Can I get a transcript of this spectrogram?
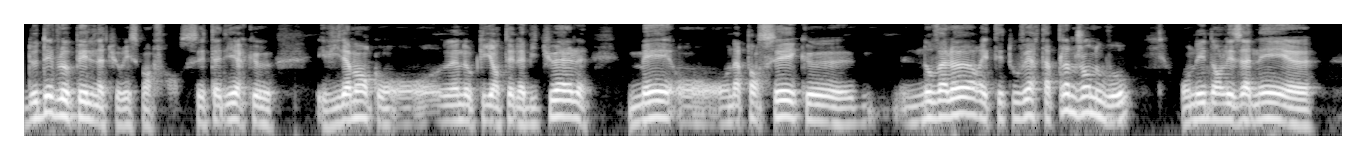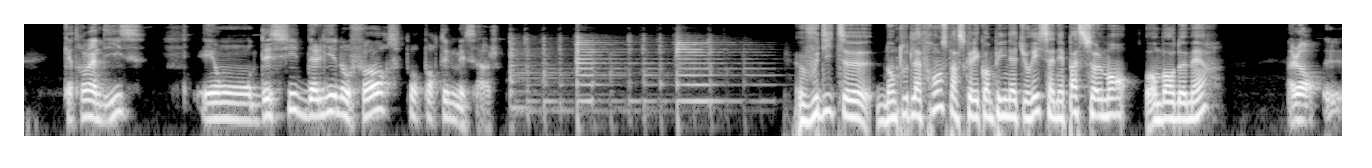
de développer le naturisme en France. C'est-à-dire que, évidemment, qu'on a nos clientèles habituelles, mais on, a pensé que nos valeurs étaient ouvertes à plein de gens nouveaux. On est dans les années 90 euh, et on décide d'allier nos forces pour porter le message. Vous dites euh, dans toute la France parce que les campings naturistes, ça n'est pas seulement en bord de mer? Alors, euh,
